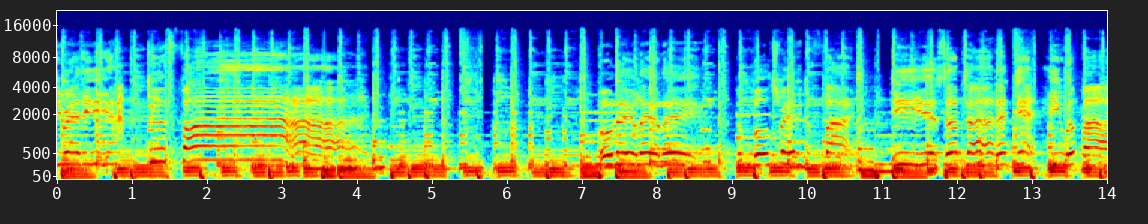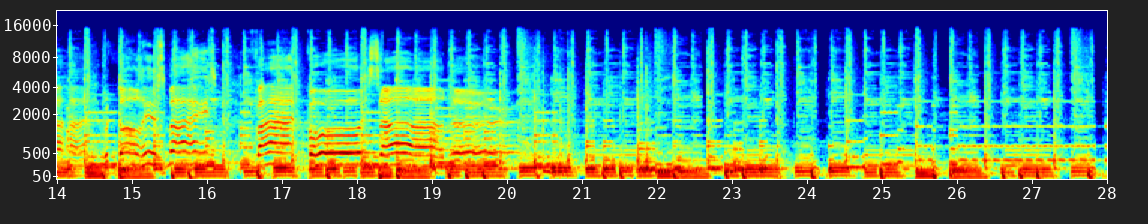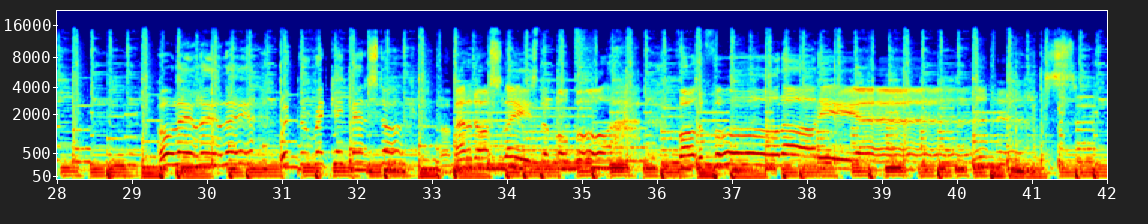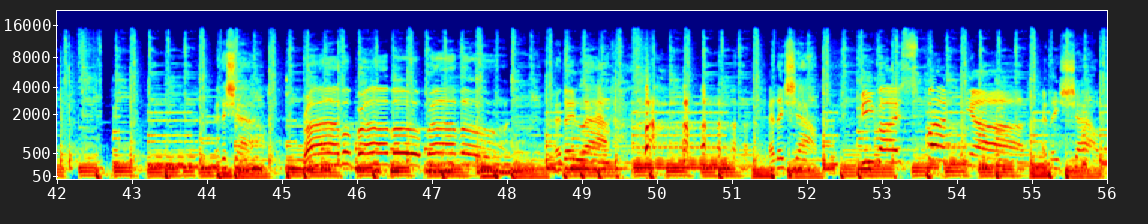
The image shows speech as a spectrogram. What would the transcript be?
He ready to fight? Ole, ole, ole, the bull's ready plays the bobble for the full audience. And they shout, Bravo, bravo, bravo. And they laugh. and they shout, Viva España! And they shout,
